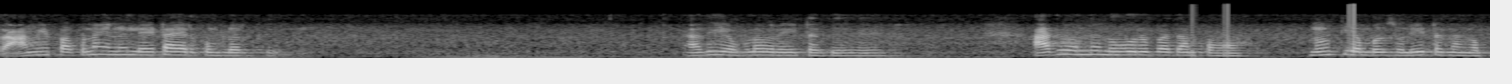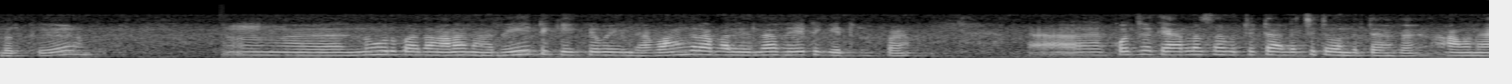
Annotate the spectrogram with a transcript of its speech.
சாமியை பார்க்கணும் இன்னும் லேட்டாக இருக்கும் போல இருக்குது அது எவ்வளோ ரேட் அது? அது வந்து நூறுரூபா தான்ப்பா. நூற்றி ஐம்பது சொல்லிட்டு இருந்தாங்க போல இருக்கு. நூறுரூபா தான். ஆனால் நான் ரேட்டு கேட்கவே இல்லை. வாங்குற மாதிரி இருந்தால் ரேட்டு கேட்டிருப்பேன். கொஞ்சம் கேர்லெஸ்ஸாக விட்டுட்டு அழைச்சிட்டு வந்துட்டேன் அதை அவனை.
